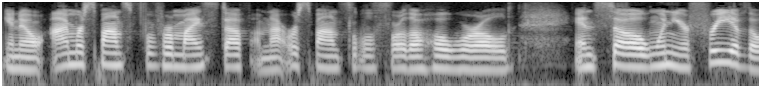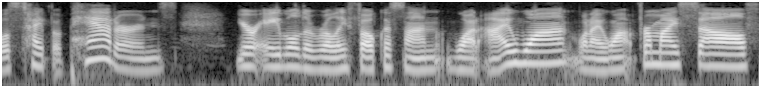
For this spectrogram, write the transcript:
you know I'm responsible for my stuff I'm not responsible for the whole world and so when you're free of those type of patterns you're able to really focus on what I want, what I want for myself,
